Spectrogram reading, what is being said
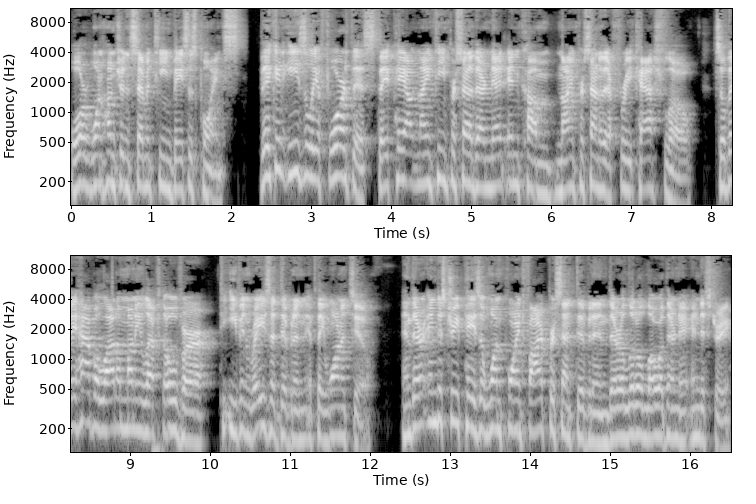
or 117 basis points. They can easily afford this. They pay out 19% of their net income, 9% of their free cash flow. So they have a lot of money left over to even raise a dividend if they wanted to. And their industry pays a 1.5% dividend. They're a little lower than their industry.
